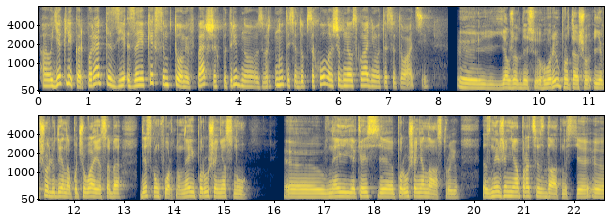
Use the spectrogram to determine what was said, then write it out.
А Як лікар, порадьте, за яких симптомів перших потрібно звернутися до психолога, щоб не ускладнювати ситуацію? Е, Я вже десь говорив про те, що якщо людина почуває себе дискомфортно, в неї порушення сну, е, в неї якесь е, порушення настрою, зниження працездатності, е,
